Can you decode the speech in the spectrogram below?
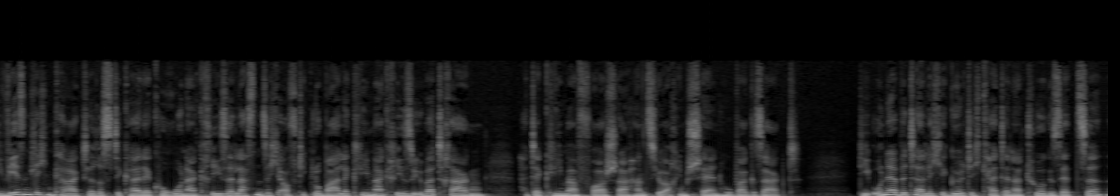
Die wesentlichen Charakteristika der Corona-Krise lassen sich auf die globale Klimakrise übertragen, hat der Klimaforscher Hans-Joachim Schellenhuber gesagt. Die unerbitterliche Gültigkeit der Naturgesetze,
